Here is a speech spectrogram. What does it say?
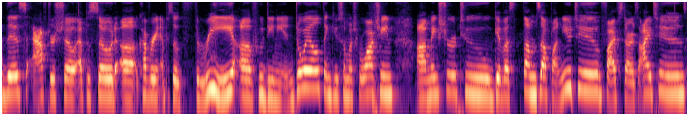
this after show episode uh, covering episode three of Houdini and Doyle. Thank you so much for watching. Uh, make sure to give us thumbs up on YouTube, five stars iTunes,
